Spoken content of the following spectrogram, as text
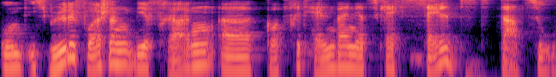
Und ich würde vorschlagen, wir fragen äh, Gottfried Hellenwein jetzt gleich selbst dazu.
